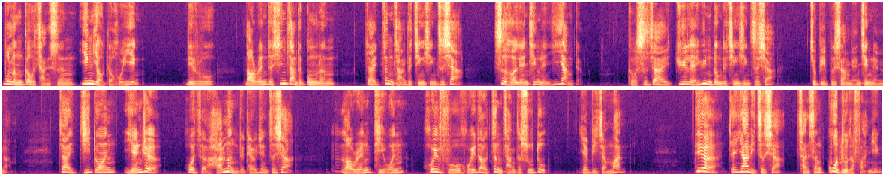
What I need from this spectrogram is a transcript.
不能够产生应有的回应，例如。老人的心脏的功能，在正常的情形之下是和年轻人一样的，可是，在剧烈运动的情形之下，就比不上年轻人了。在极端炎热或者寒冷的条件之下，老人体温恢复回到正常的速度也比较慢。第二，在压力之下产生过度的反应，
